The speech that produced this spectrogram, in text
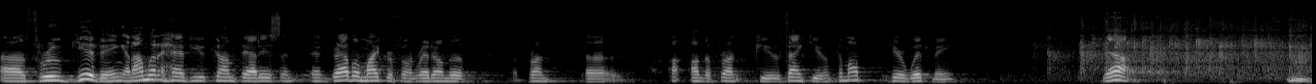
uh, through giving. And I'm going to have you come, Thaddeus, and, and grab a microphone right on the front uh, on the front pew. Thank you, and come up here with me. Yeah.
